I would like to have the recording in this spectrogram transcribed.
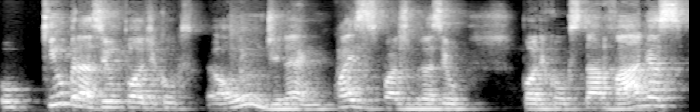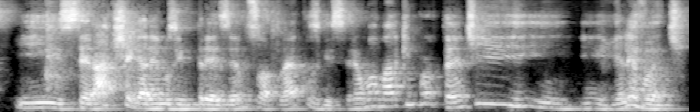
o que o Brasil pode conquistar, onde, né? Quais esportes o Brasil pode conquistar vagas e será que chegaremos em 300 atletas, Gui? Seria uma marca importante e, e, relevante.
